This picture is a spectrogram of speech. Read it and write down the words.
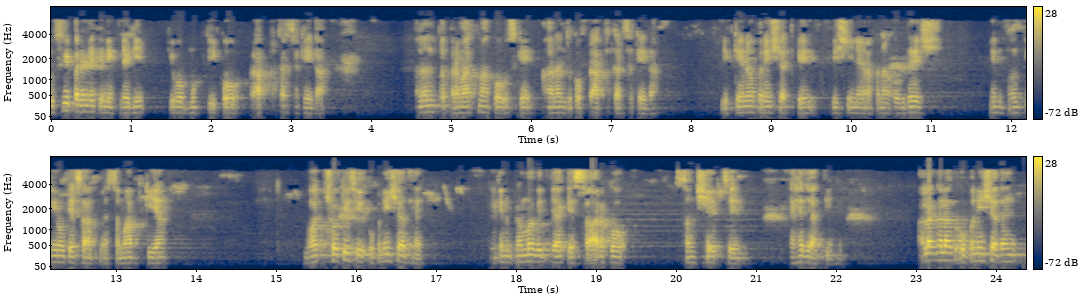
दूसरी परिणति निकलेगी कि वो मुक्ति को प्राप्त कर सकेगा। अनंत परमात्मा को उसके आनंद को प्राप्त कर सकेगा। ये केनोपनिषद के ऋषि ने अपना उपदेश इन पंक्तियों के साथ में समाप्त किया। बहुत छोटी सी उपनिषद है, लेकिन ब्रह्म विद्या के सार को संक्षेप से कह जाती है। अलग अलग उपनिषदें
